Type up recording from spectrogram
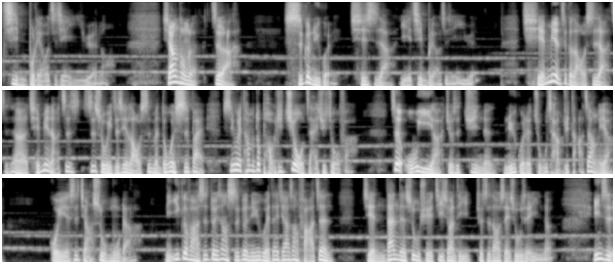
进不了这间医院哦。相同的，这啊，十个女鬼其实啊也进不了这间医院。前面这个老师啊，呃，前面啊之之所以这些老师们都会失败，是因为他们都跑去旧宅去做法。这无疑啊就是巨人女鬼的主场去打仗一样。鬼也是讲数目的啊，你一个法师对上十个女鬼，再加上法阵，简单的数学计算题就知道谁输谁赢了。因此，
